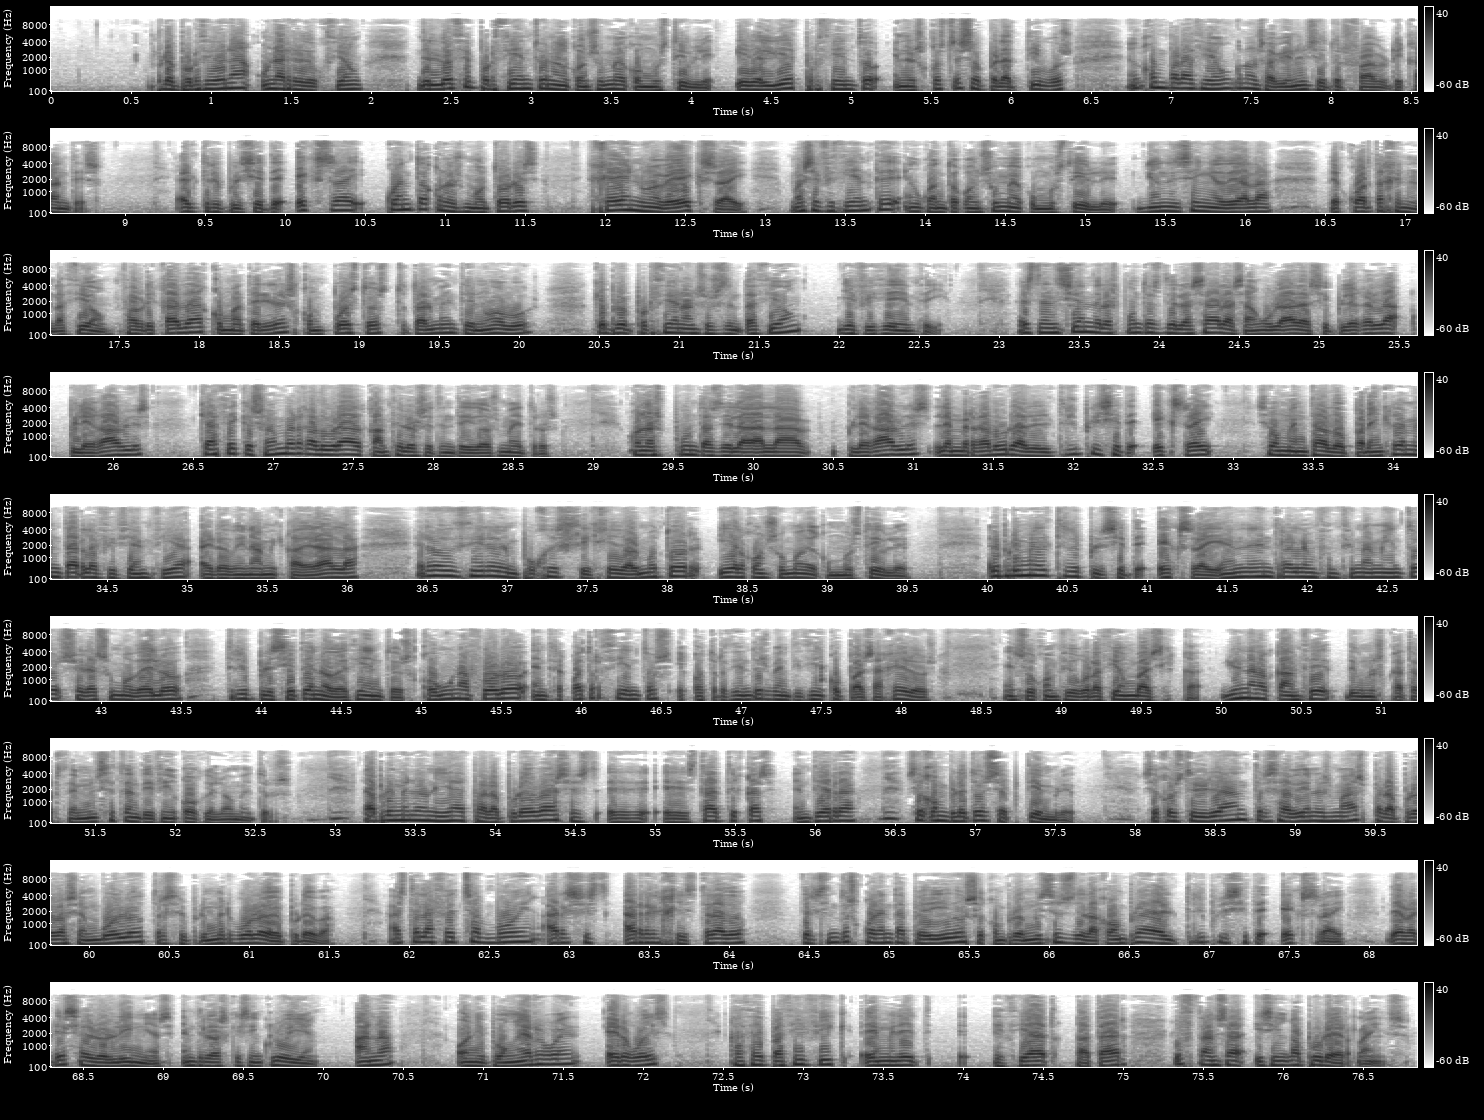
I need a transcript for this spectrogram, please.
proporciona una reducción del 12% en el consumo de combustible y del 10% en los costes operativos en comparación con los aviones de otros fabricantes. El 777 X-Ray cuenta con los motores G9 X-Ray, más eficiente en cuanto a consumo de combustible, y un diseño de ala de cuarta generación, fabricada con materiales compuestos totalmente nuevos que proporcionan sustentación y eficiencia. La extensión de las puntas de las alas anguladas y plegables que hace que su envergadura alcance los 72 metros. Con las puntas de la ala plegables, la envergadura del 777 X-Ray se ha aumentado para incrementar la eficiencia aerodinámica del ala y reducir el empuje exigido al motor y el consumo de combustible. El primer 777 X-Ray en entrar en funcionamiento será su modelo 777-900, con un aforo entre 400 y 425 pasajeros en su configuración básica y un alcance de unos 14.075 kilómetros. La primera unidad para pruebas eh, estáticas en tierra se completó en septiembre. Se construirán tres aviones más para pruebas en vuelo tras el primer vuelo de prueba. Hasta la fecha, Boeing ha, regis- ha registrado 340 pedidos y compromisos de la compra del 777 X-Ray de varias aerolíneas, entre las que se incluyen ANA, o Nippon Airways, Airways Cathay Pacific, Emirates, Etihad, Qatar, Lufthansa y Singapore Airlines.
